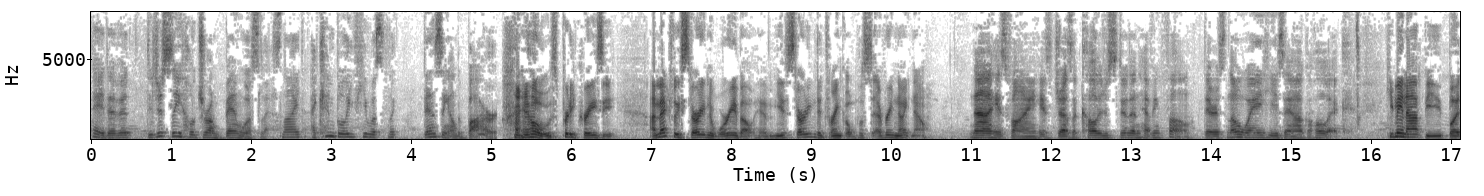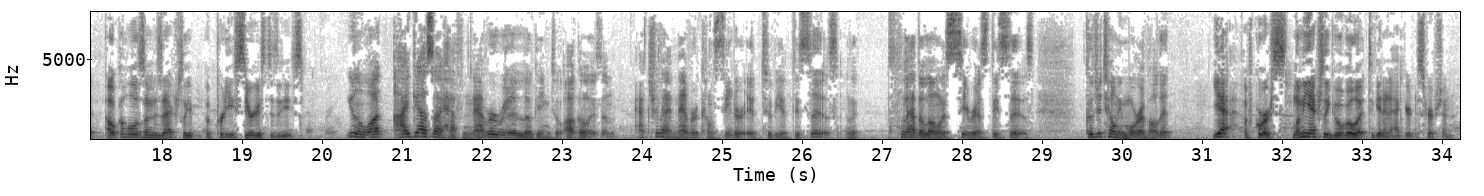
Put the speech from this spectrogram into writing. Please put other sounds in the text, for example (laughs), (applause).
Hey, David, did you see how drunk Ben was last night? I can't believe he was like dancing on the bar. (laughs) I know, it was pretty crazy. I'm actually starting to worry about him. He is starting to drink almost every night now. Nah, he's fine. He's just a college student having fun. There is no way he's an alcoholic. He may not be, but alcoholism is actually a pretty serious disease. You know what? I guess I have never really looked into alcoholism. Actually, I never considered it to be a disease, (laughs) let alone a serious disease. Could you tell me more about it? Yeah, of course. Let me actually Google it to get an accurate description.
